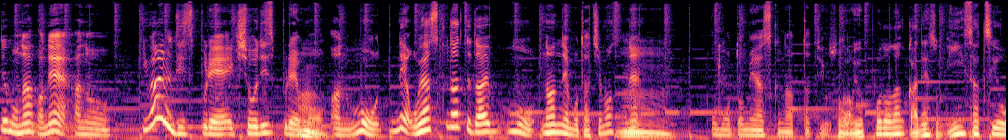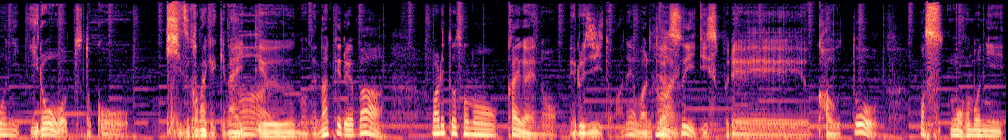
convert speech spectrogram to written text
でもなんかねあのいわゆるディスプレイ液晶ディスプレイも、あのもうねお安くなってだいぶもう何年も経ちますね、うんお求めやすくなったというか。そうよっぽどなんかねその印刷用に色をちょっとこう気遣わなきゃいけないっていうのでなければ、割とその海外の LG とかね割と安いディスプレイを買うと、まあすもう本当に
